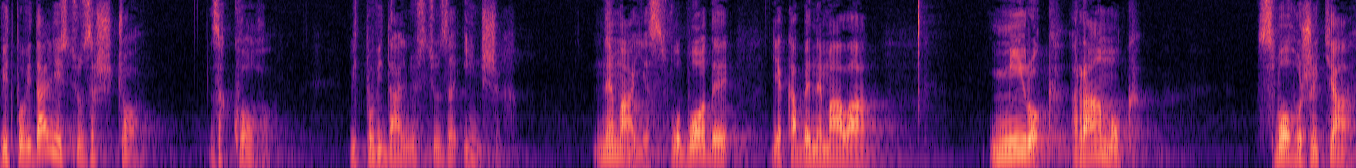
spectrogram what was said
Відповідальністю за що? За кого? Відповідальністю за інших. Немає свободи, яка би не мала мірок, рамок свого життя.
